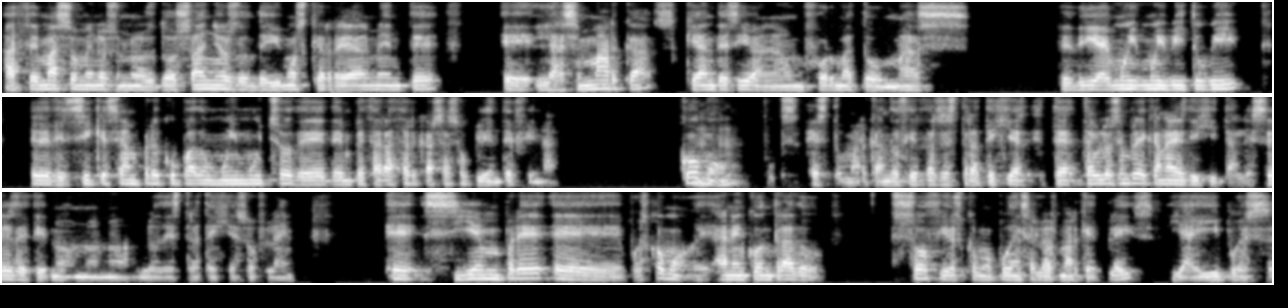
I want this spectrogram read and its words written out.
hace más o menos unos dos años, donde vimos que realmente eh, las marcas que antes iban a un formato más, te diría, muy, muy B2B, es decir, sí que se han preocupado muy mucho de, empezar a acercarse a su cliente final. ¿Cómo? Pues esto, marcando ciertas estrategias. Te, hablo siempre de canales digitales, ¿eh? es decir, no, no, no lo de estrategias offline. Eh, siempre, eh, pues como han encontrado socios como pueden ser los marketplaces y ahí pues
